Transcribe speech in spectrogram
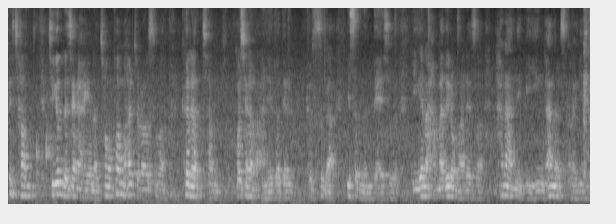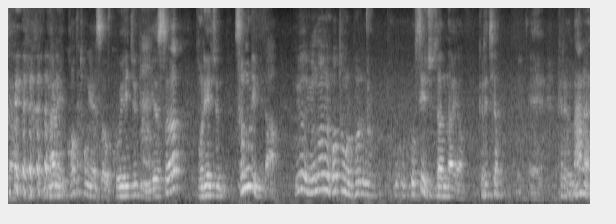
그참 지금도 생각하기에는 초음파만 할줄 알았으면 그런 참 고생을 안 해도 될 그 수가 있었는데 지금 이거는 한마디로 말해서 하나님이 인간을 사랑해서 인간의 고통에서 구해주기 위해서 보내준 선물입니다. 이거 인간의 고통을 벌- 없애주잖아요. 그렇죠? 예. 그리고 나는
